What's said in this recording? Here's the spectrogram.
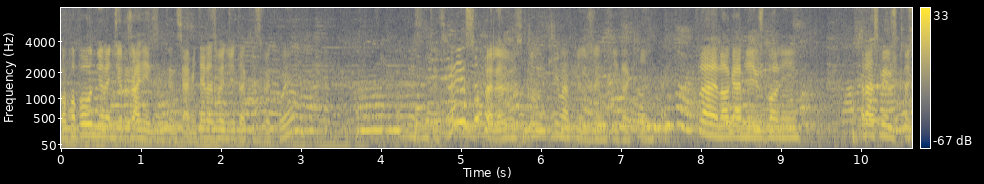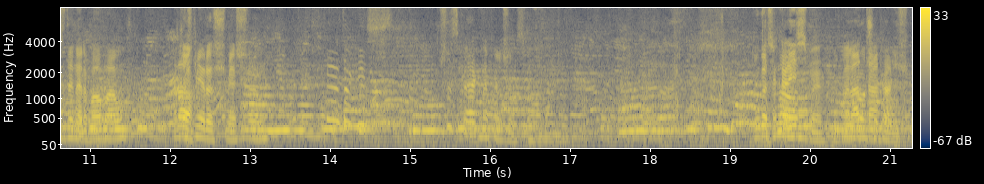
Bo po południu będzie różaniec z intencjami. Teraz będzie taki zwykły. No jest super, kli- klimat pielgrzymki taki. No ale noga mnie już boli. Raz mnie już ktoś zdenerwował. Raz mnie rozśmieszył. No tak jest. Wszystko jak na pielgrzymce. Długo czekaliśmy, dwa Długo lata. czekaliśmy.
